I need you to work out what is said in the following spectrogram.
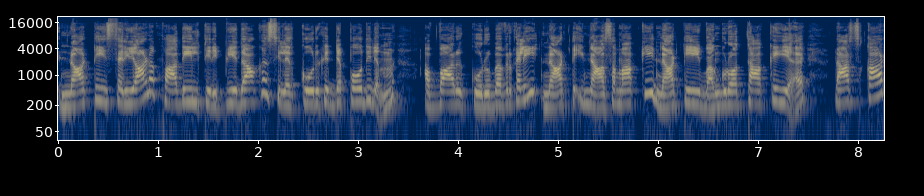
நாட்டை சரியான பாதையில் திருப்பியதாக சிலர் கூறுகின்ற போதிலும் அவ்வாறு கூறுபவர்களே நாட்டை நாசமாக்கி நாட்டை வங்குரோத்தாக்கிய நாஸ்கார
